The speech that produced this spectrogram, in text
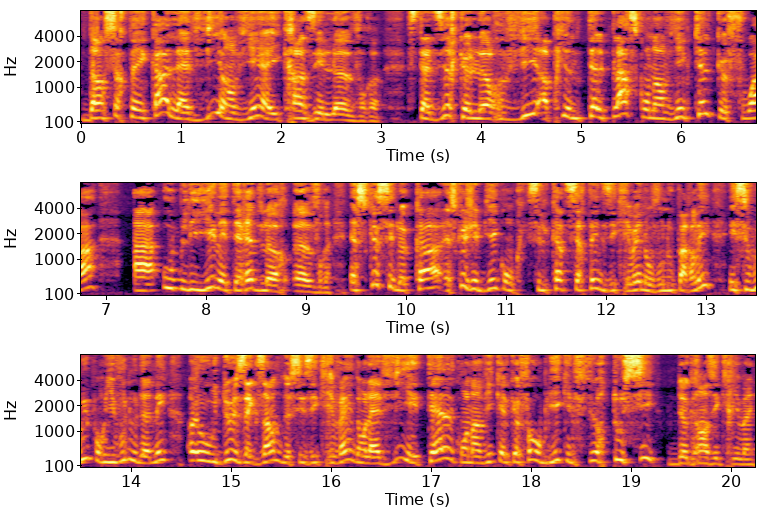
dans certains cas, la vie en vient à écraser l'œuvre. C'est-à-dire que leur vie a pris une telle place qu'on en vient quelquefois à oublier l'intérêt de leur œuvre. Est-ce que c'est le cas, est-ce que j'ai bien compris que c'est le cas de certains des écrivains dont vous nous parlez? Et si oui, pourriez-vous nous donner un ou deux exemples de ces écrivains dont la vie est telle qu'on en vient quelquefois oublier qu'ils furent aussi de grands écrivains?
